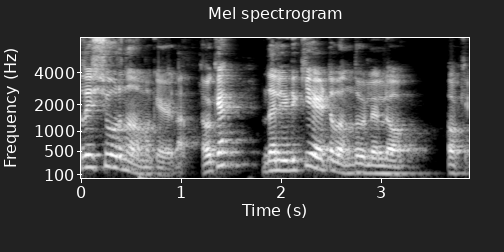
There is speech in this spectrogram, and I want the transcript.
തൃശ്ശൂർ എന്ന് നമുക്ക് എഴുതാം. ഓക്കെ? എന്തായാലും ഇടുക്കിയായിട്ട് ബന്ധമില്ലല്ലോ. ഓക്കെ.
